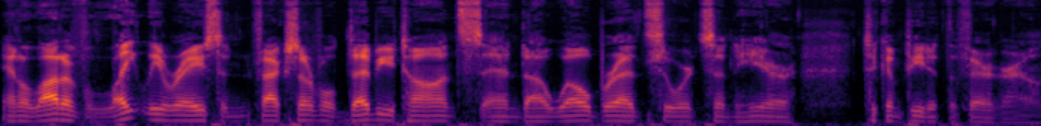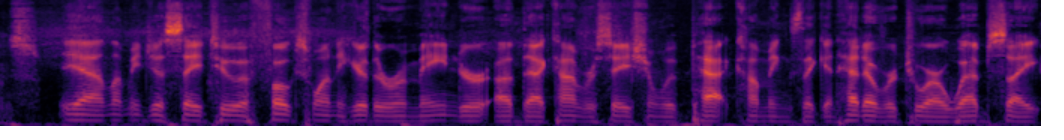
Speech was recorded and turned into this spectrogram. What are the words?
and a lot of lightly raced, in fact, several debutantes and uh, well bred sorts in here to compete at the fairgrounds. Yeah, and let me just say too, if folks want to hear the remainder of that conversation with Pat Cummings, they can head over to our website,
